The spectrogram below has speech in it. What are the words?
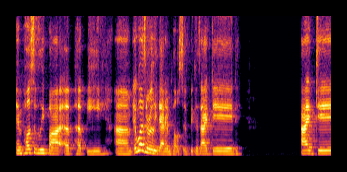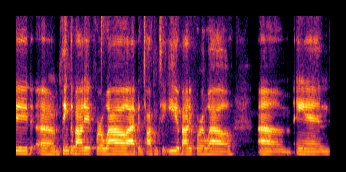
impulsively bought a puppy. Um, it wasn't really that impulsive because I did. I did um, think about it for a while. I've been talking to E about it for a while. Um, and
